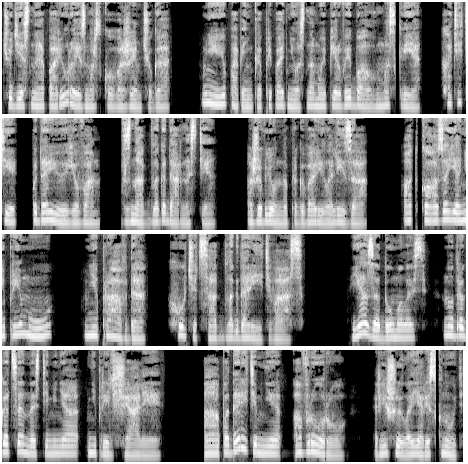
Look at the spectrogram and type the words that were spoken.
чудесная парюра из морского жемчуга. Мне ее папенька преподнес на мой первый бал в Москве. Хотите, подарю ее вам в знак благодарности?» Оживленно проговорила Лиза. Отказа я не приму. Мне правда хочется отблагодарить вас. Я задумалась, но драгоценности меня не прельщали. А подарите мне Аврору, решила я рискнуть,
